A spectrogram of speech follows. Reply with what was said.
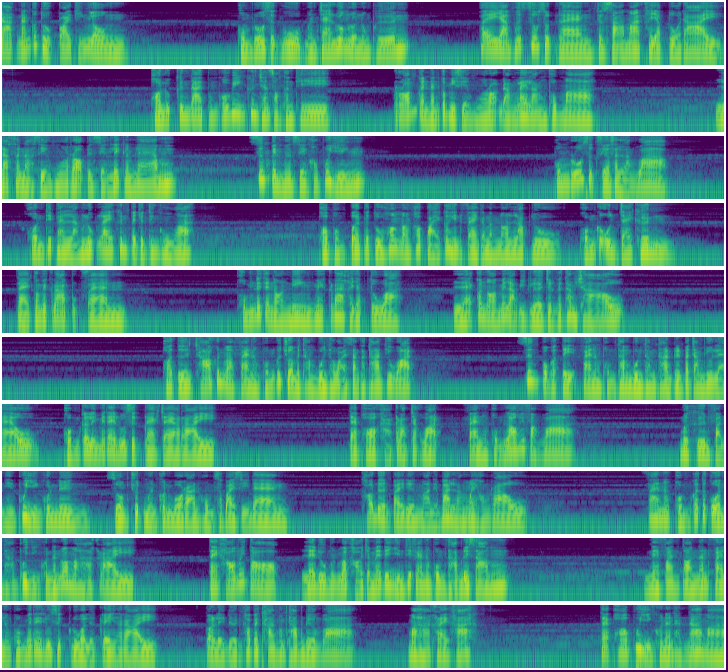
จากนั้นก็ถูกปล่อยทิ้งลงผมรู้สึกวูบเหมือนใจล่วงหล่นลงพื้น พยายามฮึดสู้สุดแรงจนสามารถขยับตัวได้ พอลุกขึ้นได้ผมก็วิ่งขึ้นชั้นสองทันที พร้อมกันนั้นก็มีเสียงหัวเราะดังไล่หลังผมมา ลักษณะเสียงหัวเราะเป็นเสียงเล็กแหลมๆซึ่งเป็นเหมือนเสียงของผู้หญิง ผมรู้สึกเสียวสันหลังวาบคนที่แผ่นหลังลุกไล่ขึ้นไปจนถึงหัว พอผมเปิดประตูห้องนอนเข้าไปก็เห็นแฟนกำลังนอนหลับอยู่ ผมก็อุ่นใจขึ้น แต่ก็ไม่กล้าปลุกแฟน ผมได้แต่นอนนิ่งไม่กล้าขยับตัว และก็นอนไม่หลับอีกเลยจนกระทั่งเช้า พอตื่นเช้าขึ้นมาแฟนของผมก็ชวนไปทำบุญถวายสังฆทานที่วัด ซึ่งปกติแฟนของผมทำบุญทำทานเป็นประจำอยู่แล้ว ผมก็เลยไม่ได้รู้สึกแปลกใจอะไร แต่พอขากลับจากวัด แฟนของผมเล่าให้ฟังว่า เมื่อคืนฝันเห็นผู้หญิงคนหนึ่ง สวมชุดเหมือนคนโบราณห่มสบายสีแดง เขาเดินไปเดินมาในบ้านหลังใหม่ของเรา แฟนของผมก็ตะโกนถามผู้หญิงคนนั้นว่ามาหาใคร แต่เขาไม่ตอบ และดูเหมือนว่าเขาจะไม่ได้ยินที่แฟนของผมถามด้วยซ้ำในฝันตอนนั้นแฟนของผมไม่ได้รู้สึกกลัวหรือเกรงอะไร ก็เลยเดินเข้าไปถามคำถามเดิมว่า มาหาใครคะ แต่พอผู้หญิงคนนั้นหันหน้ามา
